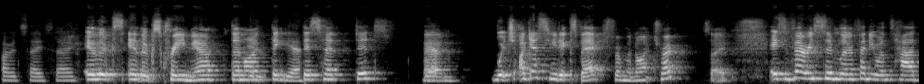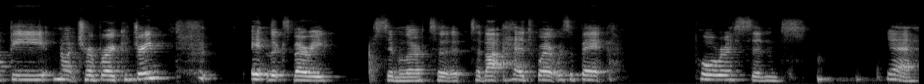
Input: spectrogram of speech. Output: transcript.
I would say so. It looks it looks creamier than I think yeah. this head did. Yeah. Um, which I guess you'd expect from a nitro. So it's very similar. If anyone's had the nitro broken dream, it looks very similar to to that head where it was a bit porous and yeah,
